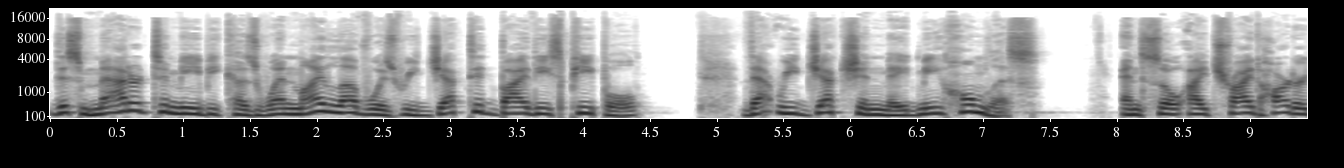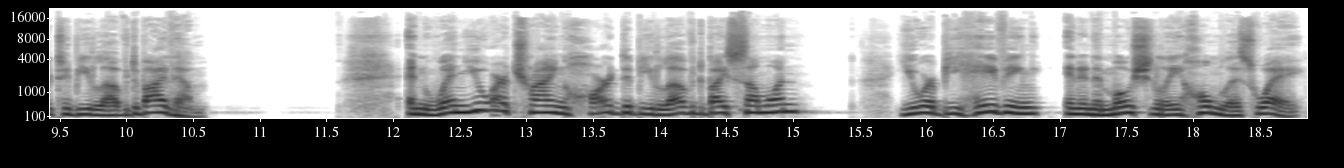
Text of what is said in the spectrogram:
This mattered to me because when my love was rejected by these people, that rejection made me homeless and so I tried harder to be loved by them. And when you are trying hard to be loved by someone, you are behaving in an emotionally homeless way.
